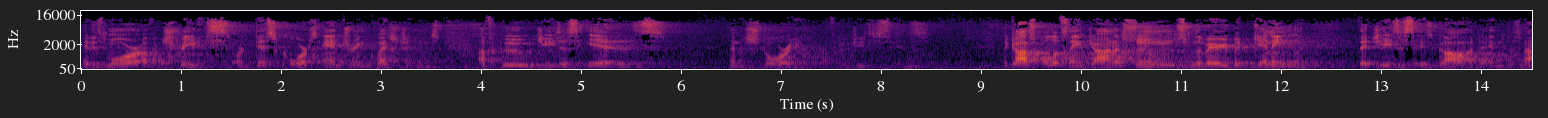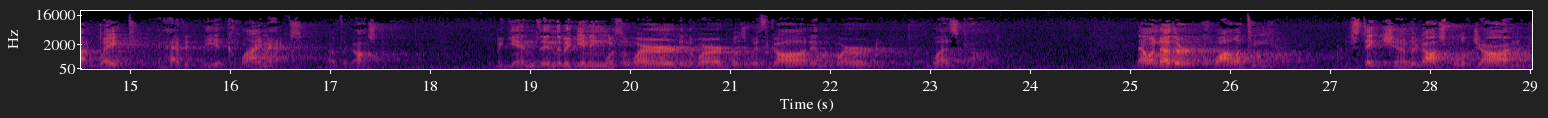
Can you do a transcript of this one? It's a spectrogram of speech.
It is more of a treatise or discourse answering questions of who Jesus is than a story of who Jesus is. The Gospel of St. John assumes from the very beginning that Jesus is God and does not wait and have it be a climax of the Gospel. It begins In the beginning was the Word, and the Word was with God, and the Word was God. Now, another quality or distinction of the Gospel of John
